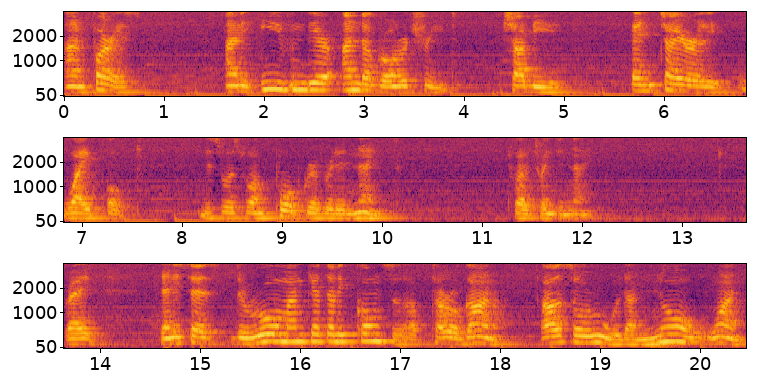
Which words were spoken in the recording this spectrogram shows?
and forests, and even their underground retreat shall be entirely wiped out. This was from Pope Gregory IX, 1229. Right? Then he says, the Roman Catholic Council of Tarragona also ruled that no one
